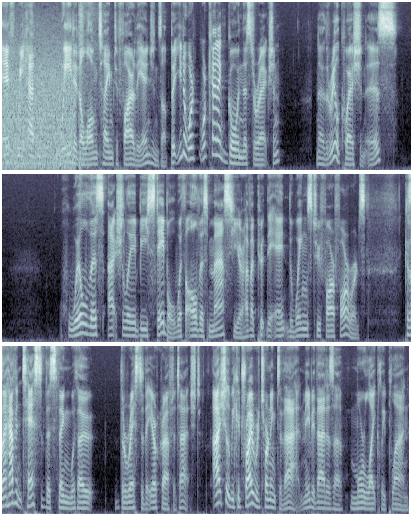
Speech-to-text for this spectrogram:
if we hadn't waited a long time to fire the engines up. But you know, we're we're kind of going this direction. Now the real question is will this actually be stable with all this mass here? Have I put the end, the wings too far forwards? Because I haven't tested this thing without the rest of the aircraft attached. Actually, we could try returning to that. Maybe that is a more likely plan.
